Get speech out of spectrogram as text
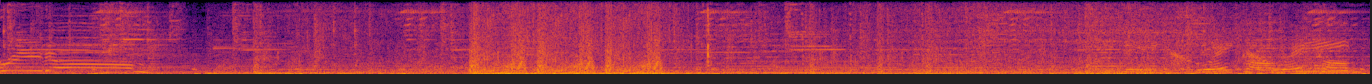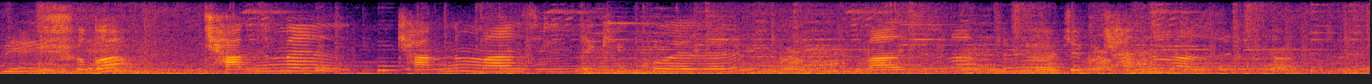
Freedom! Şu da kendi, men- kendi menzilindeki kulelerin menzilini arttırıyor olacak kendi menzilini de arttırıyor.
